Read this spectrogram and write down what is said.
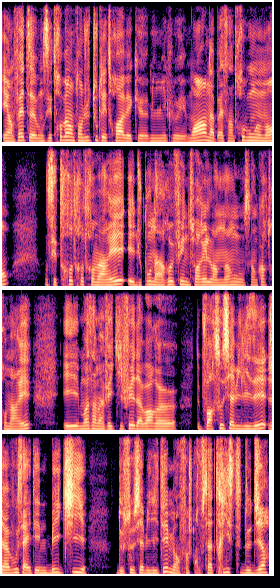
et en fait on s'est trop bien entendu toutes les trois avec Mimi Chloé et moi. On a passé un trop bon moment. On s'est trop trop trop marré et du coup on a refait une soirée le lendemain où on s'est encore trop marré et moi ça m'a fait kiffer d'avoir euh, de pouvoir sociabiliser. J'avoue ça a été une béquille de sociabilité mais enfin je trouve ça triste de dire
